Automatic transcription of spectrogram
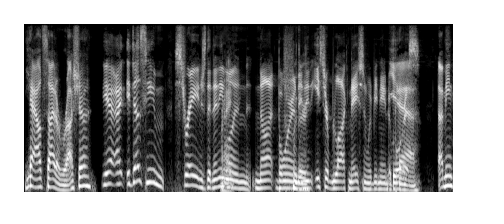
Yeah, outside of Russia. Yeah, I, it does seem strange that anyone not born in an Eastern Bloc nation would be named Yeah. Boris. I mean,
